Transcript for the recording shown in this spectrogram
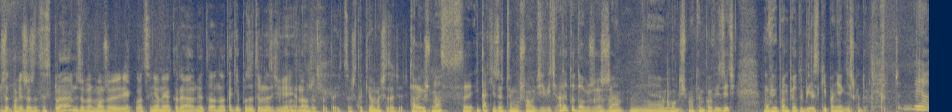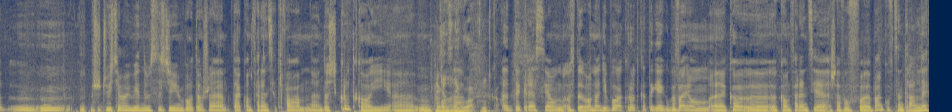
że po pierwsze, że to jest plan, że może jako oceniony jako realny, to no takie pozytywne zdziwienie, no, że tutaj coś takiego ma się zadziać. To już nas e, i takie rzeczy muszą dziwić, ale to dobrze, że mm, mogliśmy o tym powiedzieć. Mówił pan Piotr Bielski, pani Agnieszka Durek. Czy Ja, mm, rzeczywiście moim jednym z zdziwień było to, że ta konferencja trwała e, dość krótko i e, Nie, no, nie była krótka. dygresją, no, ona nie była krótka, tak jak bywają e, ko, konferencje szefów banków centralnych,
